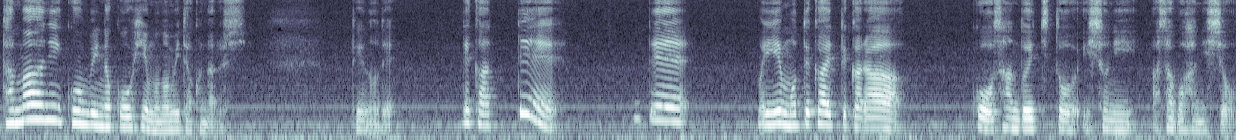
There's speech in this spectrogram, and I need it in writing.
たまにコンビニのコーヒーも飲みたくなるし。っていうので。で買ってで、まあ、家持って帰ってからこうサンドイッチと一緒に朝ごはんにしよう。っ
